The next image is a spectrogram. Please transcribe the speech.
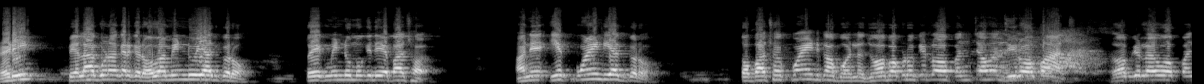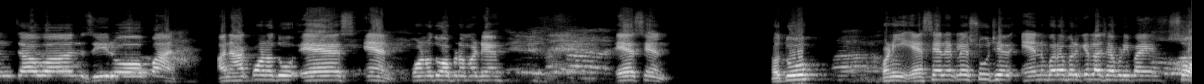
રેડી પેલા ગુણાકાર કરો. હવે મીંડું યાદ કરો. તો એક મીંડું મૂકી દઈએ પાછળ. અને એક પોઈન્ટ યાદ કરો. તો પાછો એક પોઈન્ટ કાપો. એટલે જવાબ આપણો કેટલો પંચાવન, ઝીરો, પાંચ. જવાબ કેટલો આવ્યો? પંચાવન, ઝીરો, પાંચ. અને આ કોણ હતું? એસ એન કોણ હતું આપણા માટે? એસ એન હતું? પણ એ એસ એન એટલે શું છે? એન બરાબર કેટલા છે આપણી પાસે? સો.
